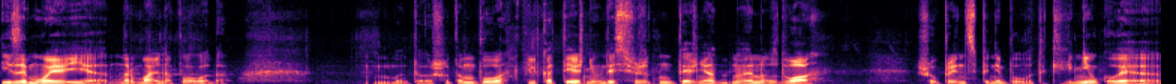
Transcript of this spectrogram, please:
і зимою є нормальна погода. Тому що там було кілька тижнів, десь вже ну, тижня, мабуть, з два. Що в принципі не було таких днів, коли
